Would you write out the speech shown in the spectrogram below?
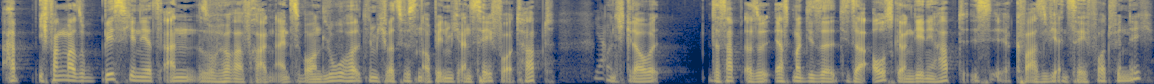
hab, ich fange mal so ein bisschen jetzt an, so Hörerfragen einzubauen. Lou wollte nämlich was wissen, ob ihr nämlich ein Safe Word habt. Ja. Und ich glaube, das habt, also erstmal diese, dieser Ausgang, den ihr habt, ist quasi wie ein Safe Word, finde ich.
